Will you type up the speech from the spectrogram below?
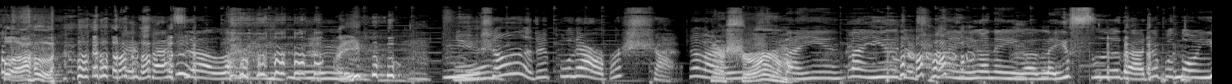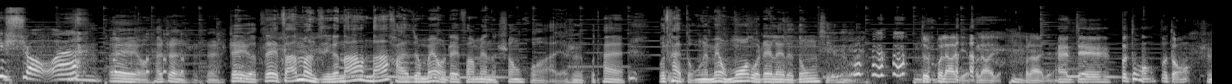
破案了。被发现了。哎呦，女生的这布料不是少，这玩意儿万一万一就穿一个那个蕾丝的，这不弄一手啊？哎呦，还真是这这个这咱们几个男男孩子就没有这方面的生活啊，也是不太不太懂，也没有摸过这类的东西，是吧？对，不了解，不了解，不了解。哎，对，不懂不懂，是，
